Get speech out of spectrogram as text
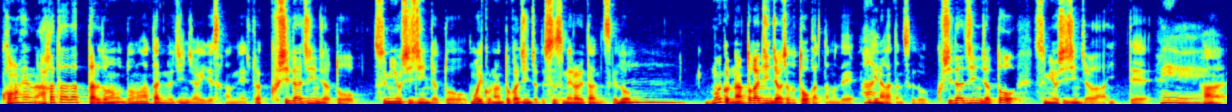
この辺博多だったらどのどの辺りの神社がいいですかね？って言ったら櫛田神社と住吉神社ともう一個なんとか神社って勧められたんですけど、もう一個なんとか神社はちょっと遠かったのではい。行けなかったんですけど、櫛田神社と住吉神社は行って、は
